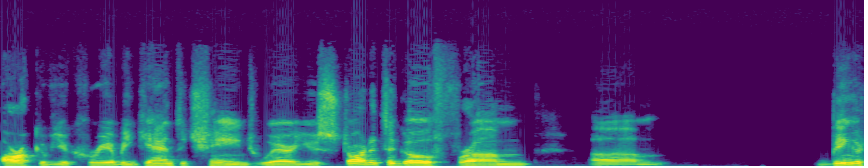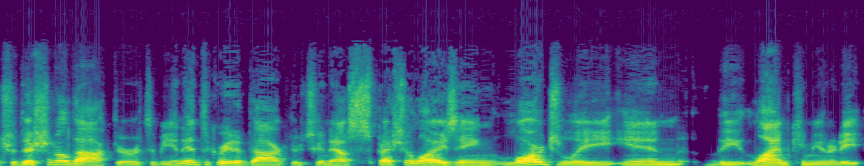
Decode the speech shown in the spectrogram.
arc of your career began to change, where you started to go from um, being a traditional doctor to be an integrative doctor to now specializing largely in the Lyme community,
